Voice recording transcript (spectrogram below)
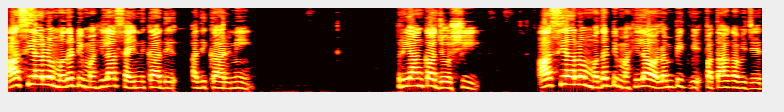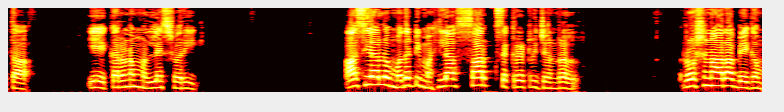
ఆసియాలో మొదటి మహిళా సైనికాధి అధికారిని ప్రియాంక జోషి ఆసియాలో మొదటి మహిళా ఒలింపిక్ పతాక విజేత ఏ కరణం మల్లేశ్వరి ఆసియాలో మొదటి మహిళా SAARC secretary general Roshanara Begum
